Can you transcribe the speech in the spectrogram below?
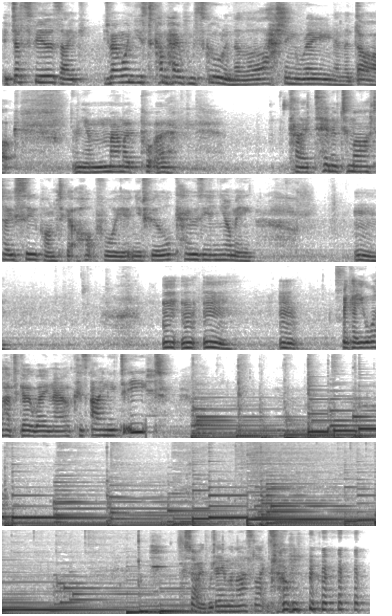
it just feels like, do you remember when you used to come home from school in the lashing rain and the dark and your mum would put a kind of tin of tomato soup on to get hot for you and you'd feel all cosy and yummy. Mmm. Mmm, mmm, mmm. Mmm. Okay, you all have to go away now because I need to eat. Sorry, would anyone else like some?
